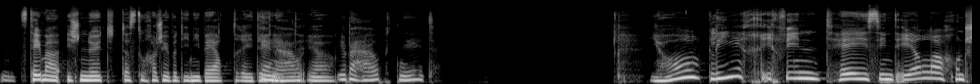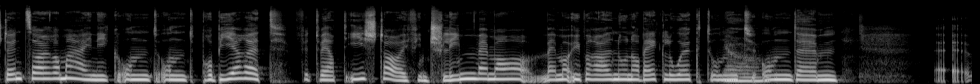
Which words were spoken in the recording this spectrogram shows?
das Thema ist nicht, dass du kannst über deine Werte reden Genau, ja. überhaupt nicht. Ja, gleich. Ich finde, hey, sind ehrlich und stehen zu eurer Meinung und, und probieren für die Werte einstehen. Ich finde es schlimm, wenn man, wenn man überall nur noch wegschaut und, ja. und ähm, äh,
